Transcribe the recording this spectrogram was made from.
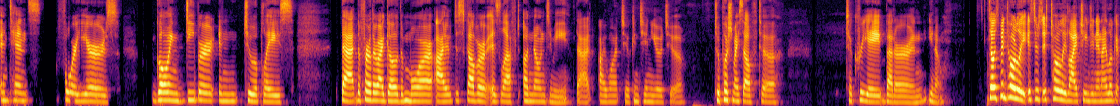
intense four years going deeper into a place that the further I go, the more I discover is left unknown to me that I want to continue to to push myself to to create better and you know so it's been totally it's just it's totally life changing and I look at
